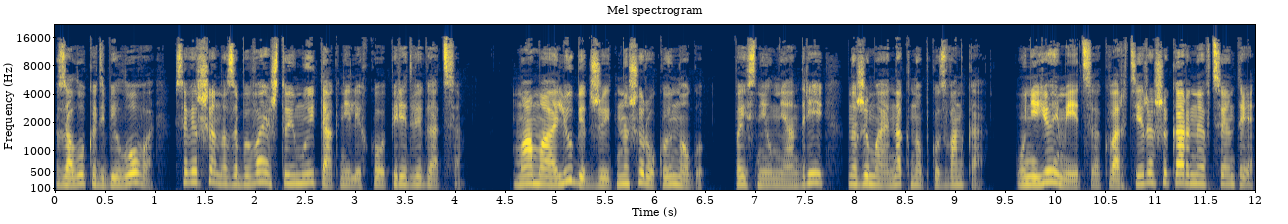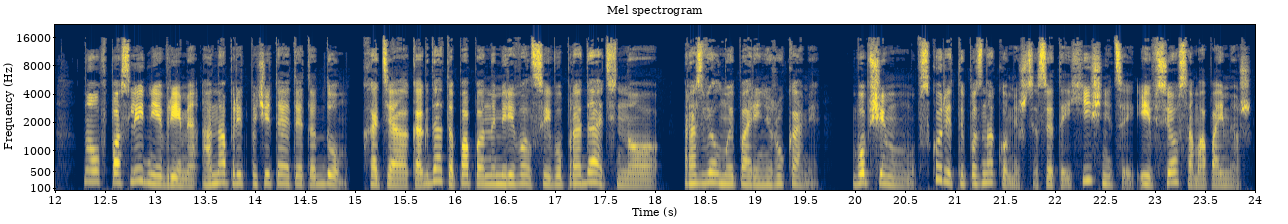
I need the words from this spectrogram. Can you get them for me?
за локоть Белова, совершенно забывая, что ему и так нелегко передвигаться. «Мама любит жить на широкую ногу», — пояснил мне Андрей, нажимая на кнопку звонка. «У нее имеется квартира шикарная в центре, но в последнее время она предпочитает этот дом, хотя когда-то папа намеревался его продать, но Развел мой парень руками. В общем, вскоре ты познакомишься с этой хищницей и все сама поймешь.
